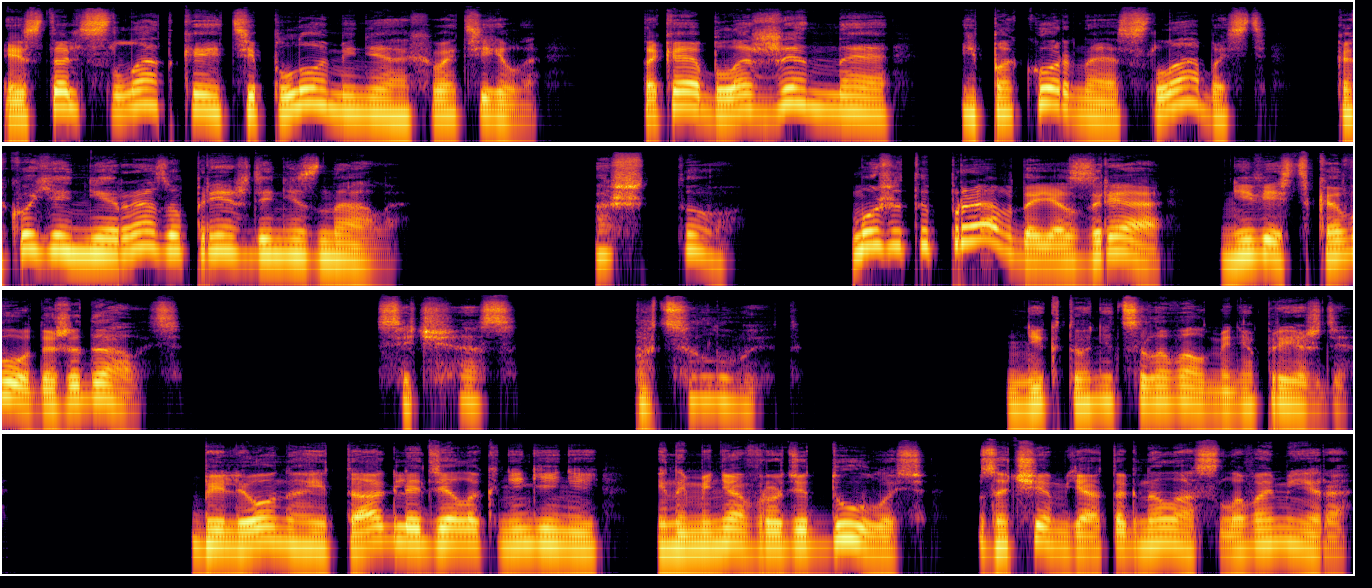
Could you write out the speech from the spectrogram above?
И столь сладкое тепло меня охватило, такая блаженная и покорная слабость, какой я ни разу прежде не знала. А что? Может, и правда я зря невесть кого дожидалась? Сейчас поцелует. Никто не целовал меня прежде. Белена и та глядела княгиней, и на меня вроде дулась, зачем я отогнала Славомира.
